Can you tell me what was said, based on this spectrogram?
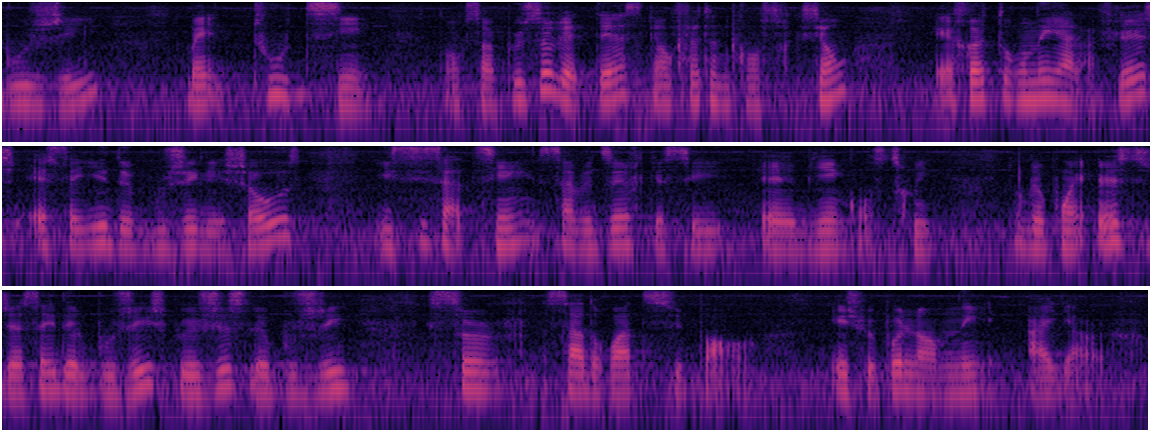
bouger, bien, tout tient. Donc, c'est un peu ça le test quand vous faites une construction retourner à la flèche, essayer de bouger les choses. Ici, ça tient, ça veut dire que c'est euh, bien construit. Donc, le point E, si j'essaie de le bouger, je peux juste le bouger sur sa droite support et je ne peux pas l'emmener ailleurs.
